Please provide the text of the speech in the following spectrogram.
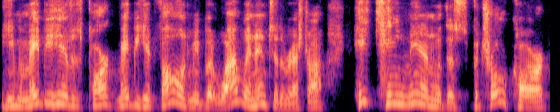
he maybe he was parked, maybe he had followed me, but when I went into the restaurant, he came in with this patrol car,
